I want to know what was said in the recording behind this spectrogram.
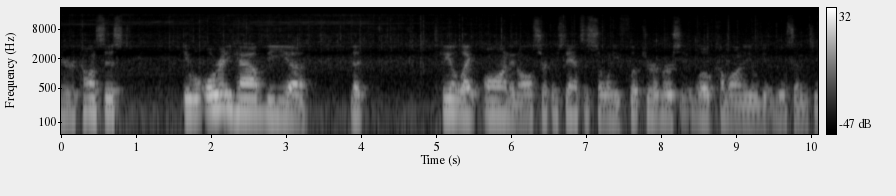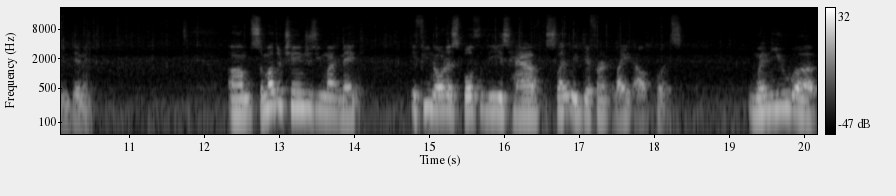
your consist, it will already have the uh, the tail light on in all circumstances. So when you flip to reverse, it will come on and you'll get Rule 17 dimming. Um, some other changes you might make. If you notice, both of these have slightly different light outputs. When you uh,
